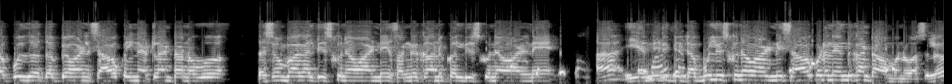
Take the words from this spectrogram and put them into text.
డబ్బులు దబ్బే వాళ్ళని సేవకుల్ని ఎట్లా అంటావు నువ్వు? దశమ భాగాలు తీసుకునేవాడిని సంఘ కానుకలు తీసుకునేవాడిని ఆ? ఇవన్నీ డబ్బులు తీసుకునేవాడిని సేవకుడు అని ఎందుకు అంటావమ్మా నువ్వు అసలు?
